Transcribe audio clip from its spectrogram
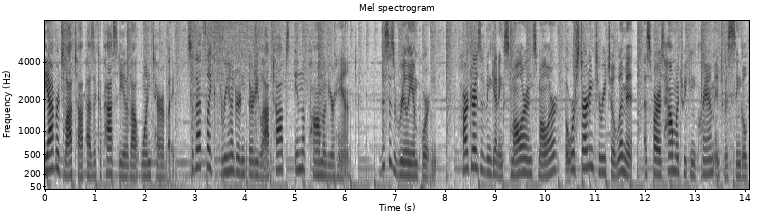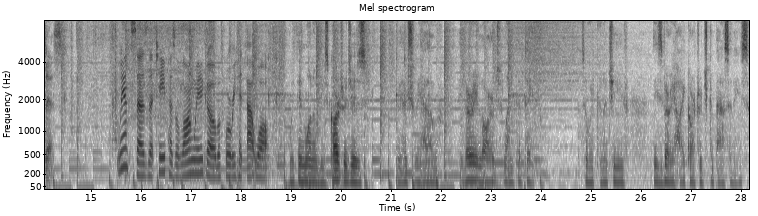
The average laptop has a capacity of about one terabyte, so that's like 330 laptops in the palm of your hand. This is really important. Hard drives have been getting smaller and smaller, but we're starting to reach a limit as far as how much we can cram into a single disk. Lantz says that tape has a long way to go before we hit that wall. Within one of these cartridges, we actually have a very large length of tape. So we can achieve these very high cartridge capacities.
